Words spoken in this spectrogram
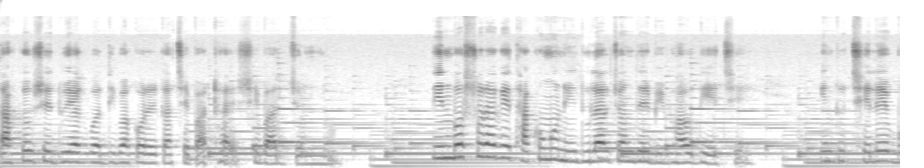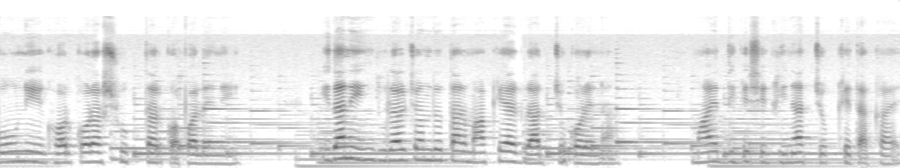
তাকেও সে দু একবার দিবাকরের কাছে পাঠায় সেবার জন্য। তিন বছর আগে ঠাকুমণি দুলালচন্দ্রের বিবাহ দিয়েছে। কিন্তু ছেলে, বউ নিয়ে ঘর করার সুখ তার কপালে নেই। ইদানিং দুলালচন্দ্র তার মাকে আর গ্রাহ্য করে না। মায়ের দিকে সে ঘৃণার চক্ষে তাকায়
